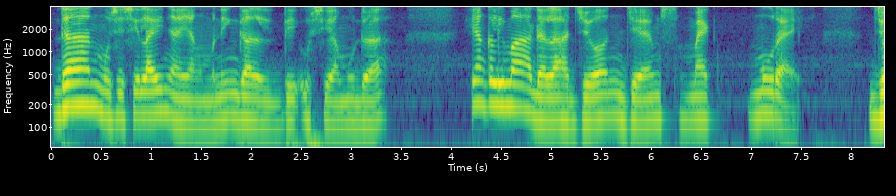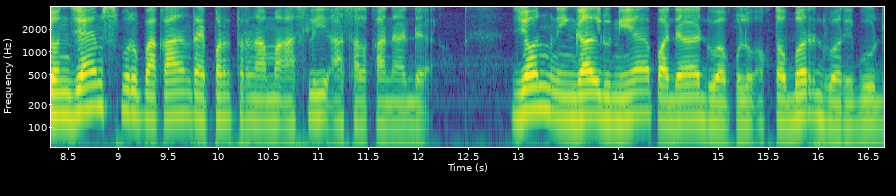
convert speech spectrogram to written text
Dan musisi lainnya yang meninggal di usia muda. Yang kelima adalah John James McMurray. John James merupakan rapper ternama asli asal Kanada. John meninggal dunia pada 20 Oktober 2018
